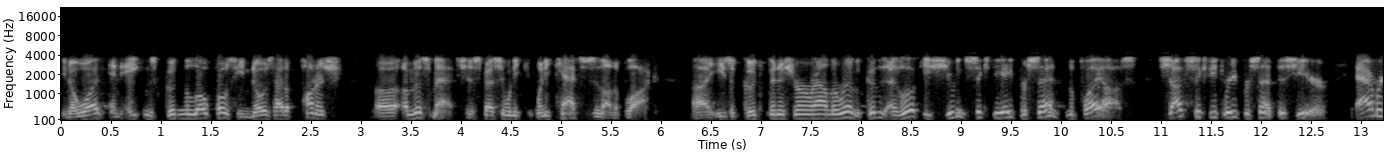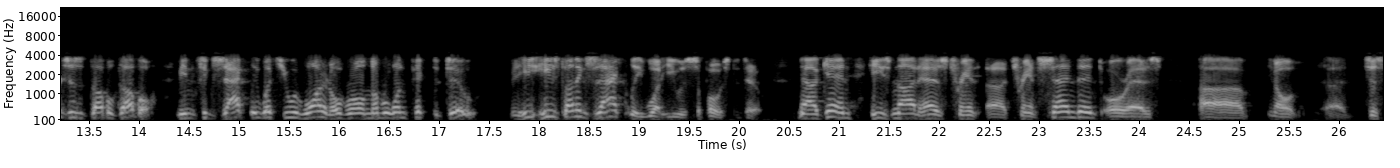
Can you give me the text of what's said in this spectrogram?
You know what? And Ayton's good in the low post. He knows how to punish uh, a mismatch, especially when he when he catches it on the block. Uh, he's a good finisher around the rim. Good. Look, he's shooting 68% in the playoffs shot 63% this year, averages a double double. I mean, it's exactly what you would want an overall number one pick to do. I mean, he, he's done exactly what he was supposed to do. Now, again, he's not as tran- uh, transcendent or as, uh, you know, uh, just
